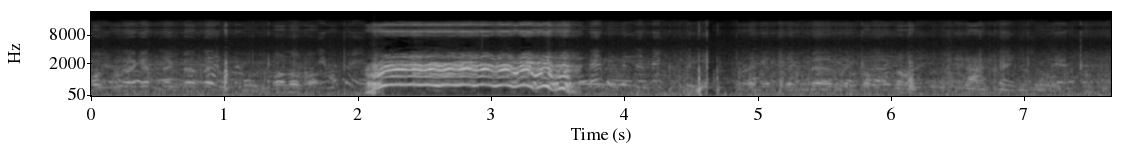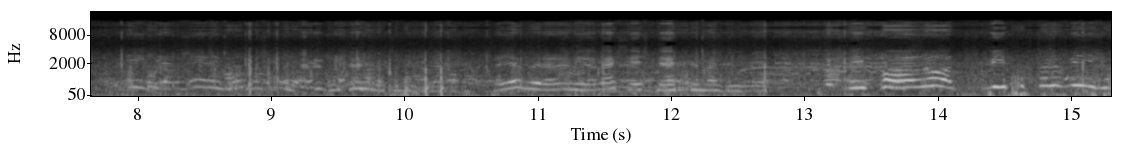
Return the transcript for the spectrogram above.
Most öregettek be ezek a kurva lovak. Öregettek be ezek a frankok. A jövőre remélem esés nélkül megújul. Mi hallod? Visszafelé végig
